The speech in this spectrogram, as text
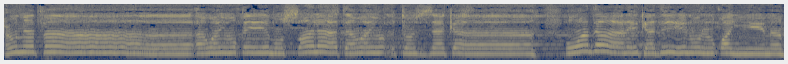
حنفاء ويقيموا الصلاة ويؤتوا الزكاة وذلك دين القيمة.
